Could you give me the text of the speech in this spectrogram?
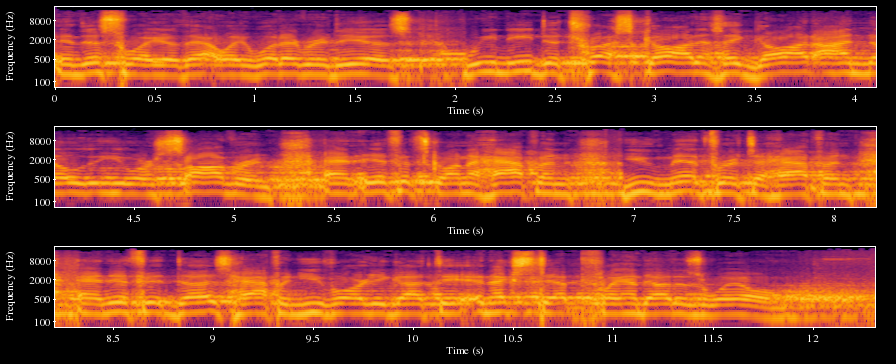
in this way or that way, whatever it is. We need to trust God and say, God, I know that you are sovereign. And if it's going to happen, you meant for it to happen. And if it does happen, you've already got the next step planned out as well.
